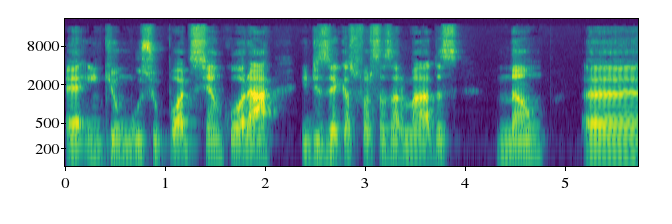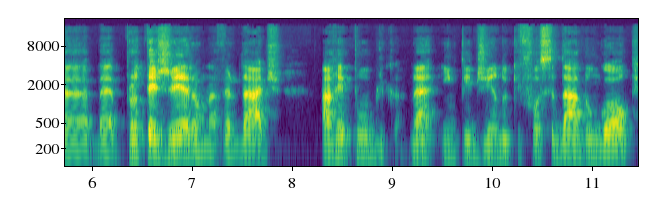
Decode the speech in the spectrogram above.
é, em que o Múcio pode se ancorar e dizer que as Forças Armadas não é, é, protegeram, na verdade, a República, né, impedindo que fosse dado um golpe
